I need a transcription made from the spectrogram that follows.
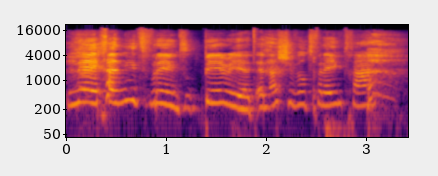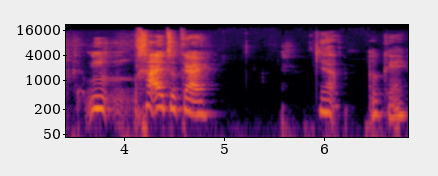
nee, ga niet vreemd. Period. En als je wilt vreemd gaan, ga uit elkaar. Ja. Oké.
